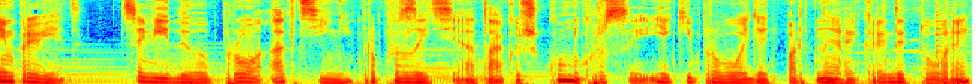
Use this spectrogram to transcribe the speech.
Всім привіт! Це відео про акційні пропозиції, а також конкурси, які проводять партнери-кредитори.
